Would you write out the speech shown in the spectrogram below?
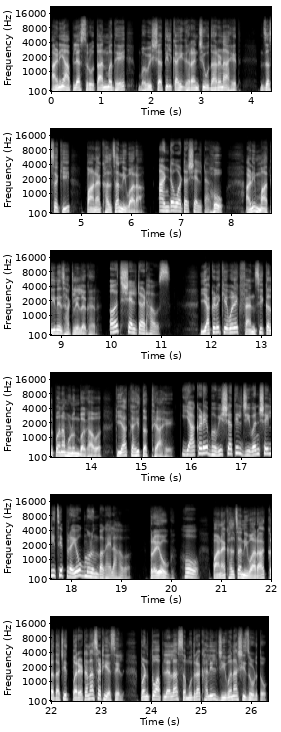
आणि आपल्या स्रोतांमध्ये भविष्यातील काही घरांची उदाहरणं आहेत जसं की पाण्याखालचा निवारा. अंडर वॉटर शेल्टर हो आणि मातीने झाकलेलं घर. अर्थ शेल्टर्ड हाऊस याकडे केवळ एक फॅन्सी कल्पना म्हणून बघावं की यात काही तथ्य आहे. याकडे भविष्यातील जीवनशैलीचे प्रयोग म्हणून बघायला हवं. प्रयोग. हो. पाण्याखालचा निवारा कदाचित पर्यटनासाठी असेल पण तो आपल्याला समुद्राखालील जीवनाशी जोडतो.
